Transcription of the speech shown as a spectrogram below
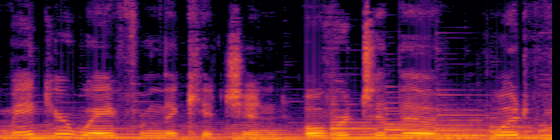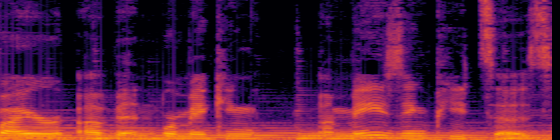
Make your way from the kitchen over to the wood fire oven. We're making amazing pizzas.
